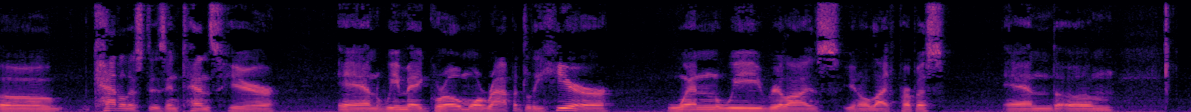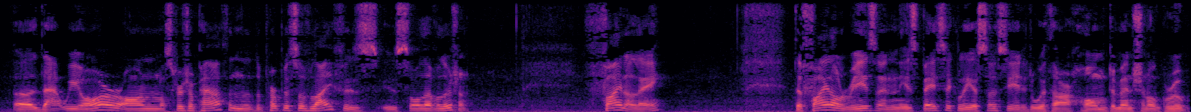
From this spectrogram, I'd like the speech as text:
uh, catalyst is intense here, and we may grow more rapidly here when we realize, you know, life purpose and um, uh, that we are on a spiritual path, and the, the purpose of life is is soul evolution. Finally, the final reason is basically associated with our home dimensional group,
